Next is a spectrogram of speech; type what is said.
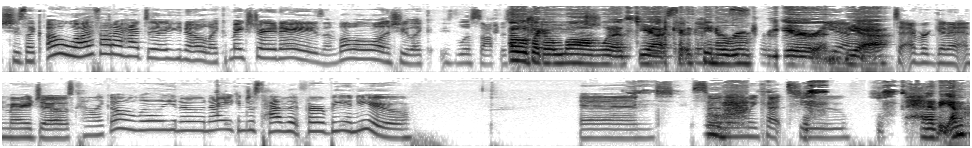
she's like, "Oh, well, I thought I had to, you know, like make straight A's and blah blah blah." And she like lists off this. Oh, it was like a long list. Yeah, ca- clean her room for a year, and yeah, to ever get it. And Mary Jo is kind of like, oh, well, you know, now you can just have it for being you. And so then we cut to just heavy. I'm.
